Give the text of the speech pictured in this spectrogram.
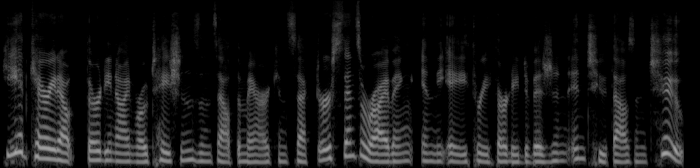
He had carried out 39 rotations in South American sector since arriving in the A330 division in 2002.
